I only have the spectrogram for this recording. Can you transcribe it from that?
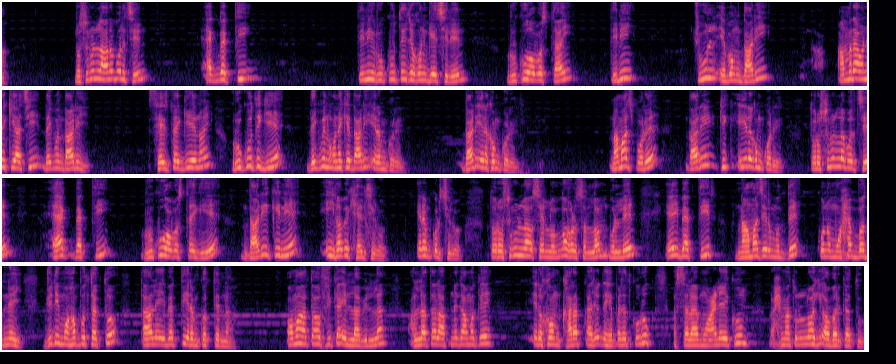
রসুল্লাহ আরও বলেছেন, এক ব্যক্তি, তিনি রুকুতে যখন গিয়েছিলেন, রুকু অবস্থায় তিনি চুল এবং দাড়ি, আমরা অনেকে আছি, দেখবেন দাড়ি সেজতে গিয়ে নয়, রুকুতে গিয়ে দেখবেন অনেকে দাড়ি এরম করে, দাড়ি এরকম করে। নামাজ পড়ে দাড়ি ঠিক এইরকম করে। তো রসুল্লাহ বলছেন এক ব্যক্তি রুকু অবস্থায় গিয়ে দাড়িকে নিয়ে এইভাবে খেলছিল, এরম করছিল। তো রসুল্লাহ সাল্লাহ সাল্লাম বললেন, এই ব্যক্তির নামাজের মধ্যে কোনো মহাব্বত নেই। যদি মহাব্বত থাকতো, তাহলে এই ব্যক্তি এরম করতেন না। অমা তৌফিকা ইল্লা বিল্লাহ। আল্লাহ তালা আপনাকে আমাকে এরকম খারাপ কাজে হেফাজত করুক। আসসালামু আলাইকুম রহমতুল্লাহি আবরকাতু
